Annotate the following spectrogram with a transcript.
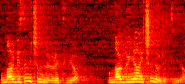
Bunlar bizim için mi üretiliyor? Bunlar dünya için de üretiliyor.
